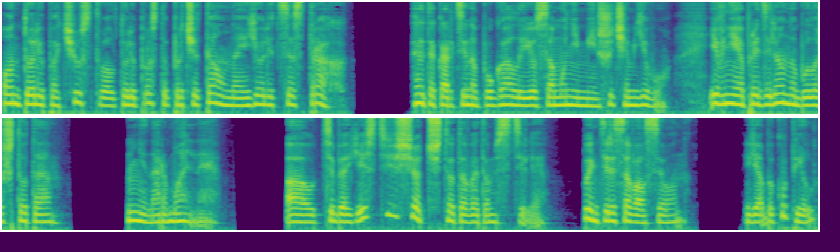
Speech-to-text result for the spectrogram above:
Он то ли почувствовал, то ли просто прочитал на ее лице страх. Эта картина пугала ее саму не меньше, чем его, и в ней определенно было что-то ненормальное. «А у тебя есть еще что-то в этом стиле?» — поинтересовался он. Я бы купил».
